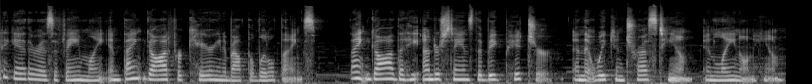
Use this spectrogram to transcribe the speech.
together as a family and thank God for caring about the little things. Thank God that He understands the big picture and that we can trust Him and lean on Him.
